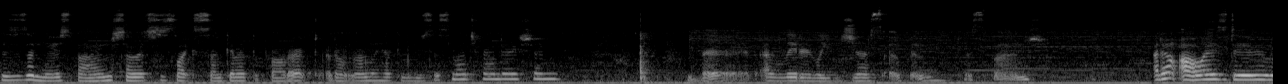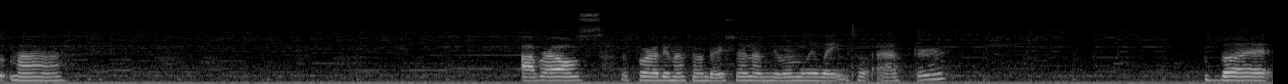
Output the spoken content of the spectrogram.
This is a new sponge, so it's just like soaking up the product. I don't normally have to use this much foundation, but I literally just opened the sponge. I don't always do my eyebrows before I do my foundation. I normally wait until after. But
